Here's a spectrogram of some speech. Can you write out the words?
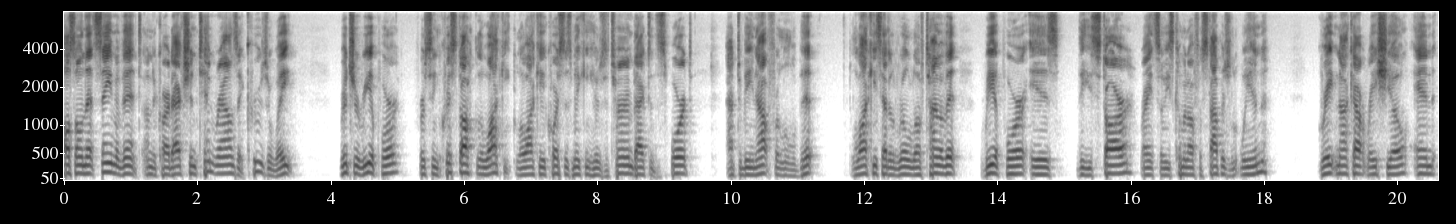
Also on that same event, undercard action, 10 rounds at cruiserweight. Richard Riakporhe versus Krzysztof Glowacki. Glowacki, of course, is making his return back to the sport after being out for a little bit. Glowacki's had a real rough time of it. Riakporhe is the star, right? So he's coming off a stoppage win, great knockout ratio, and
